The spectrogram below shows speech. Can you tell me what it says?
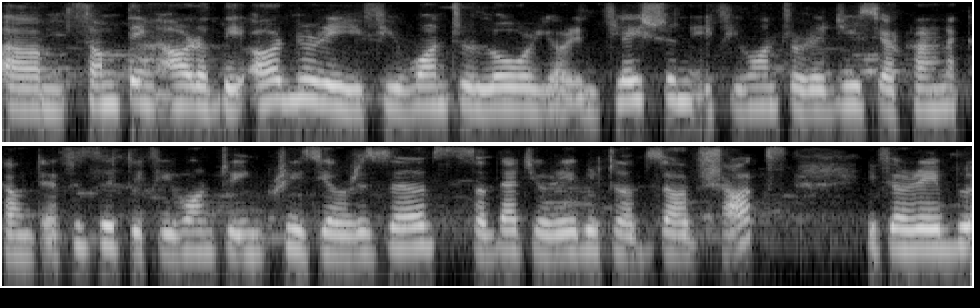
um, something out of the ordinary if you want to lower your inflation, if you want to reduce your current account deficit, if you want to increase your reserves so that you're able to absorb shocks, if you're able,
